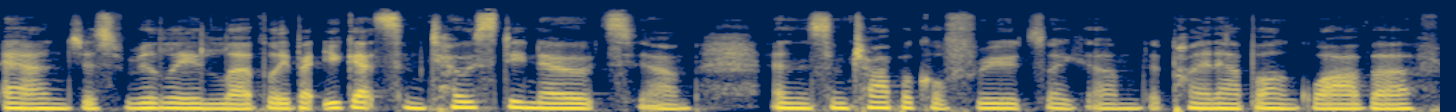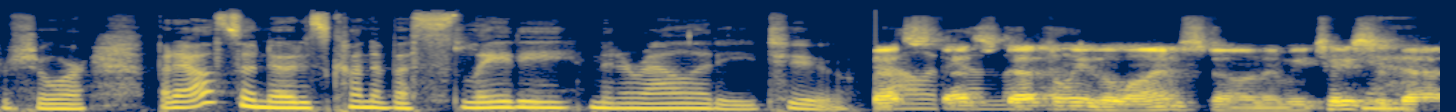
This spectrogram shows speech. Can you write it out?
And just really lovely. But you get some toasty notes um, and some tropical fruits like um, the pineapple and guava for sure. But I also noticed kind of a slaty minerality too. That's that's love that. definitely the limestone, and we tasted Yeah. that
